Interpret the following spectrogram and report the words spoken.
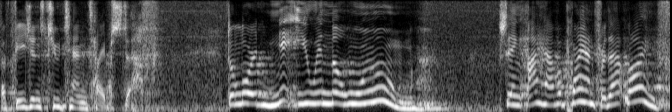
Ephesians 2:10 type stuff. The Lord knit you in the womb, saying, "I have a plan for that life."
